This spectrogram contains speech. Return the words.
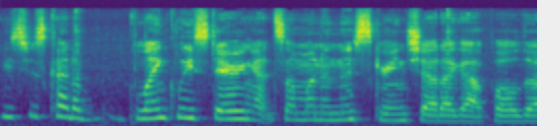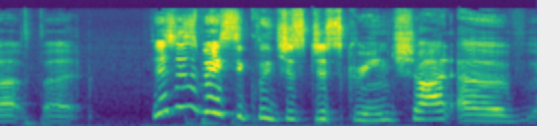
He's just kind of blankly staring at someone in this screenshot I got pulled up, but this is basically just a screenshot of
